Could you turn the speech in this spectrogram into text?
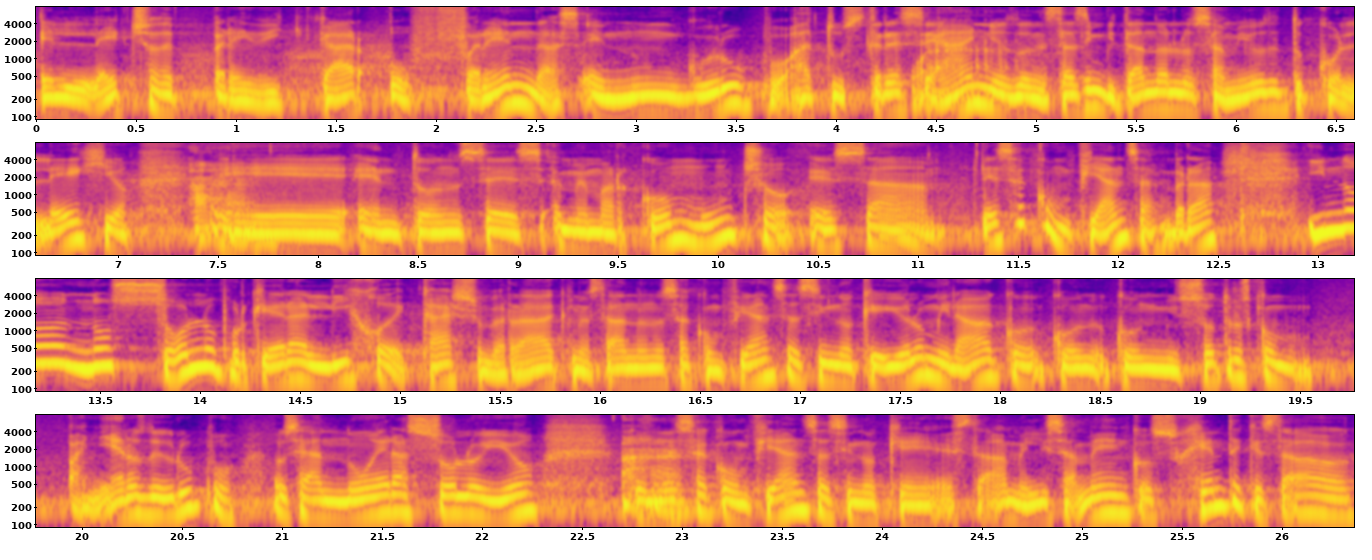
el hecho de predicar ofrendas en un grupo a tus 13 años, donde estás invitando a los amigos de tu colegio. Eh, entonces me marcó mucho esa, esa confianza, ¿verdad? Y no, no solo porque era el hijo de Cash, ¿verdad? Que me estaba dando esa confianza, sino que yo lo miraba con, con mis otros compañeros compañeros de grupo. O sea, no era solo yo con esa confianza, sino que estaba Melissa Mencos, gente que estaba,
